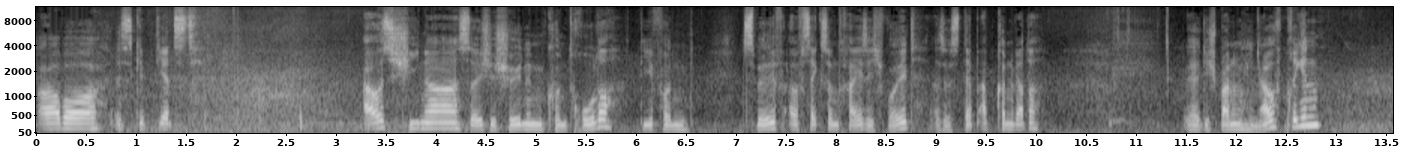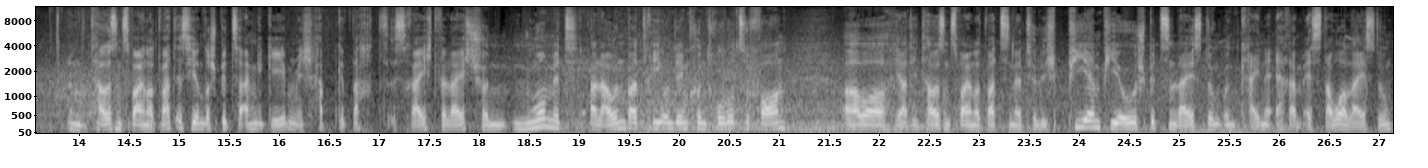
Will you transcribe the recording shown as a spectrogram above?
aber es gibt jetzt aus China solche schönen Controller, die von 12 auf 36 Volt, also Step-Up-Konverter, äh, die Spannung hinaufbringen. Und 1200 Watt ist hier in der Spitze angegeben. Ich habe gedacht, es reicht vielleicht schon nur mit Alaun-Batterie und dem Controller zu fahren. Aber ja, die 1200 Watt sind natürlich PMPO Spitzenleistung und keine RMS Dauerleistung.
